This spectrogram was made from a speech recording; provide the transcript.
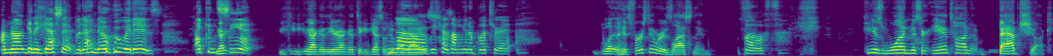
I'm not gonna guess it, but I know who it is. I can see it. You- You're not gonna you're not gonna take a guess on who my guy is. because I'm gonna butcher it. What his first name or his last name? Both. He is one Mr. Anton Babchuk.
